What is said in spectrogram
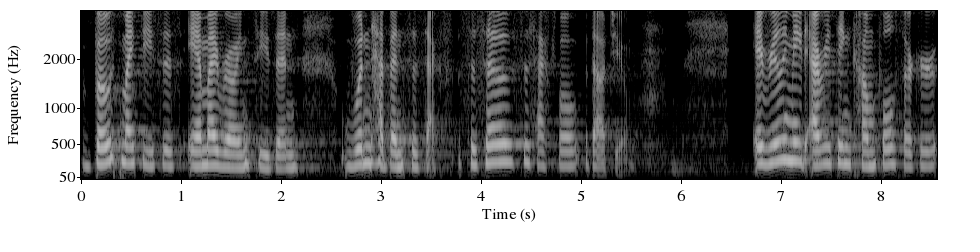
Both my thesis and my rowing season wouldn't have been so, so, so successful without you. It really made everything come full circle,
